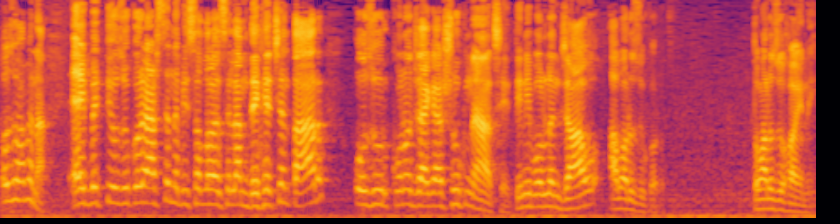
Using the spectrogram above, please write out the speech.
অজু হবে না। এক ব্যক্তি অজু করে আসছেন নবী সাল্লাহ সাল্লাম দেখেছেন তার অজুর কোনো জায়গা শুকনা আছে। তিনি বললেন, যাও, আবার উজু করো। তোমার উজু হয়নি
